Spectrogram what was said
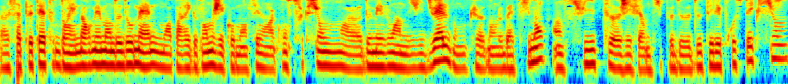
Euh, ça peut être dans énormément de domaines. Moi, par exemple, j'ai commencé dans la construction euh, de maisons individuelles, donc euh, dans le bâtiment. Ensuite, j'ai fait un petit peu de, de téléprospection.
